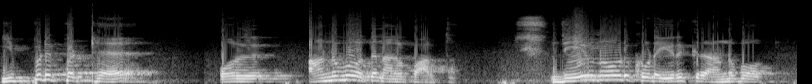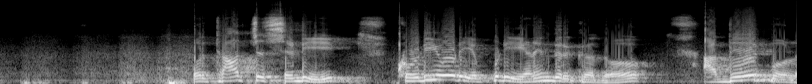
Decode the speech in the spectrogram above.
இப்படிப்பட்ட ஒரு அனுபவத்தை நாங்கள் பார்த்தோம். தேவனோடு கூட இருக்கிற அனுபவம். ஒரு திராட்சை செடி கொடியோடு எப்படி இணைந்திருக்கிறதோ அதே போல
